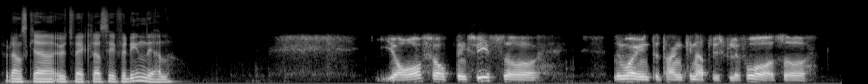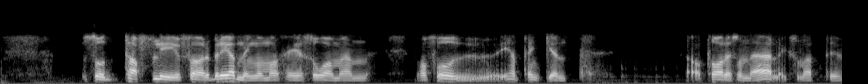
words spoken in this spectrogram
hur den ska utveckla sig för din del? Ja, förhoppningsvis så... Nu var ju inte tanken att vi skulle få så så tafflig förberedning om man säger så men man får helt enkelt ja, ta det som det är liksom. Att eh,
